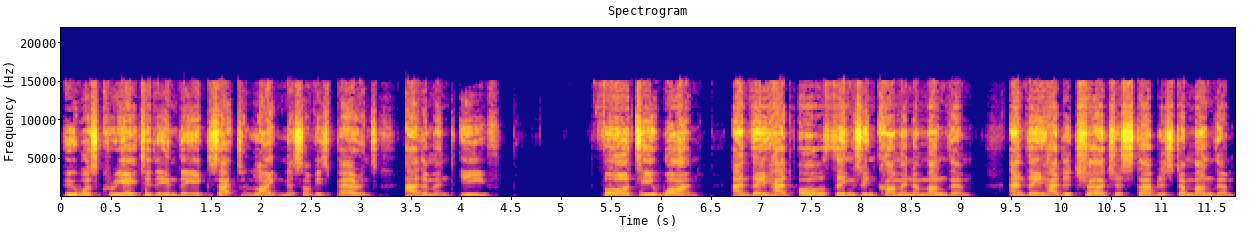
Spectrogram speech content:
who was created in the exact likeness of his parents Adam and Eve. 41. And they had all things in common among them, and they had a church established among them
